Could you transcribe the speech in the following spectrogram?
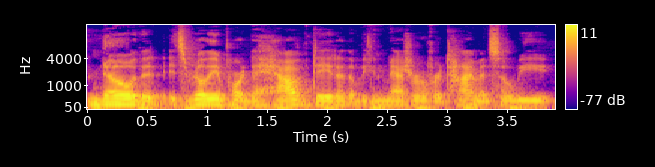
know that it's really important to have data that we can measure over time. And so we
